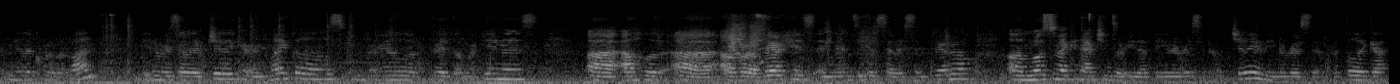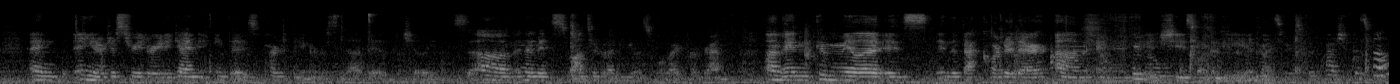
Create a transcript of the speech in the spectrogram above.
Camila Corvalán, the University of Chile, Karen Michels, Mariela Brito Martinez, uh, uh, Alvaro Verges, and Nancy Gonzalez Centeno. Um, most of my connections are either at the University of Chile or the University of Católica, and, and you know, just to reiterate again, INTA is part of the Universidad de Chile, so, um, and then it's sponsored by the U.S. Fulbright program. Um, and Camila is in the back corner there, um, and she's one of the advisors for the project as well.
